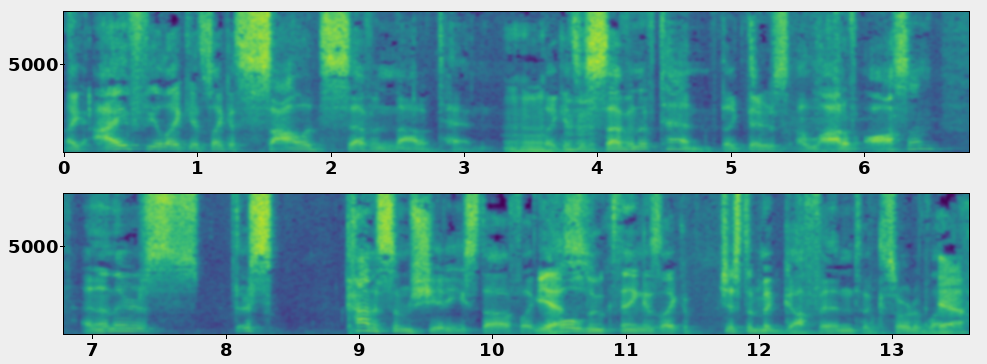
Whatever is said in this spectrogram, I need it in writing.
Like I feel like it's like a solid seven out of 10 Mm-hmm. Like it's a seven of ten. Like there's a lot of awesome, and then there's there's kind of some shitty stuff. Like Yes. the whole Luke thing is like a, just a MacGuffin to sort of like, Yeah.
